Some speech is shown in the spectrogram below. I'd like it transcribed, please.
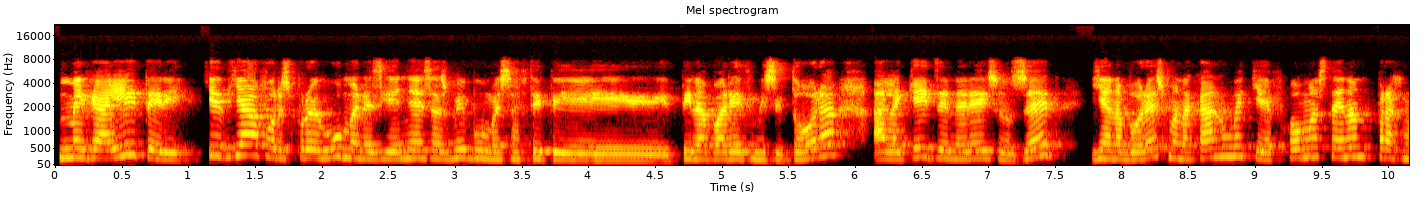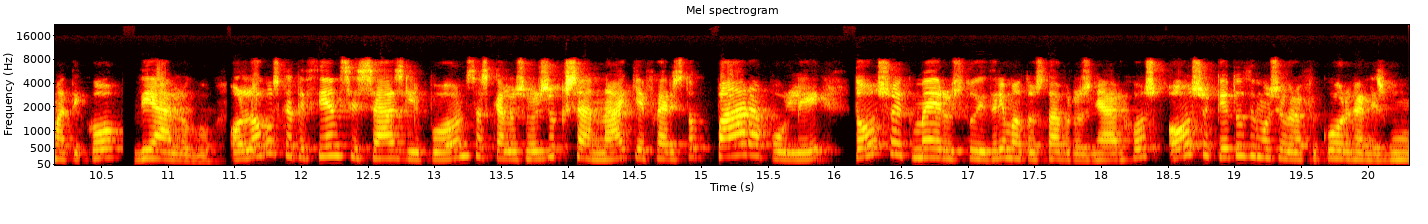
μεγαλύτεροι και διάφορες προηγούμενες γενιές, ας μην μπούμε σε αυτή τη, την απαρίθμηση τώρα, αλλά και η Generation Z, για να μπορέσουμε να κάνουμε και ευχόμαστε έναν πραγματικό διάλογο. Ο λόγος κατευθείαν σε εσάς, λοιπόν, σας καλωσορίζω ξανά και ευχαριστώ πάρα πολύ τόσο εκ μέρους του Ιδρύματος Σταύρος Νιάρχος, όσο και του Δημοσιογραφικού Οργανισμού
